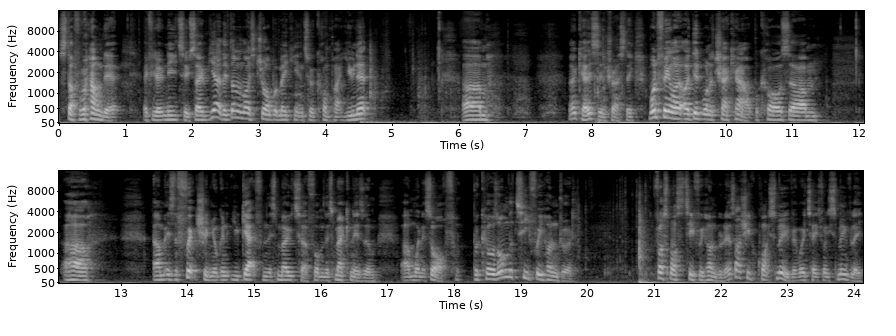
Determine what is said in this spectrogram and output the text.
stuff around it if you don't need to. So yeah, they've done a nice job of making it into a compact unit. Um, Okay, this is interesting. One thing I, I did want to check out because um, uh, um, is the friction you're going you get from this motor from this mechanism um, when it's off. Because on the T300, Thrustmaster T300, it's actually quite smooth. It rotates really smoothly.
